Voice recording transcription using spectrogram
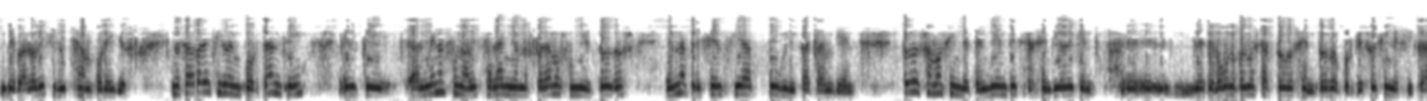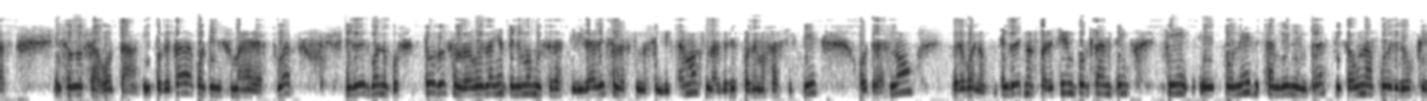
de valores y luchan por ellos. Nos ha parecido importante el que al menos una vez al año nos podamos unir todos en una presencia pública también. Todos somos independientes en el sentido de que, eh, desde luego, no podemos estar todos en todo porque eso es ineficaz, eso nos agota y porque cada cual tiene su manera de actuar. Entonces, bueno, pues todos a lo largo del año tenemos nuestras actividades a las que nos invitamos, unas veces podemos asistir, otras no, pero bueno, entonces nos pareció importante que eh, poner también en práctica un acuerdo que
